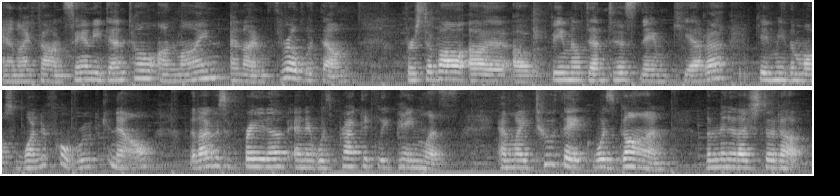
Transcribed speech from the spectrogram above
and I found Sani Dental online and I'm thrilled with them. First of all, a, a female dentist named Kiera gave me the most wonderful root canal that I was afraid of and it was practically painless. And my toothache was gone the minute I stood up.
